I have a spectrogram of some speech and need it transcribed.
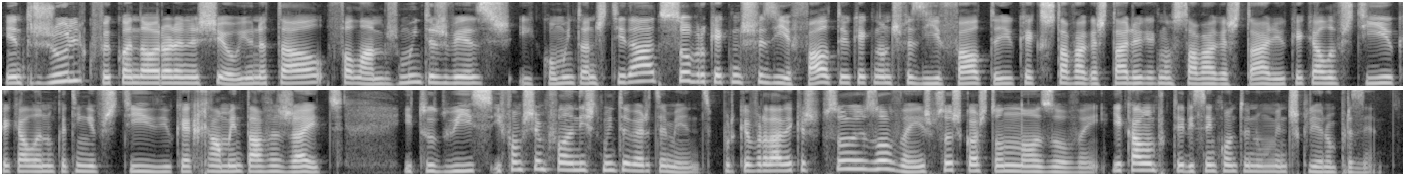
Entre julho, que foi quando a Aurora nasceu, e o Natal, falámos muitas vezes e com muita honestidade sobre o que é que nos fazia falta e o que é que não nos fazia falta, e o que é que se estava a gastar e o que é que não se estava a gastar, e o que é que ela vestia e o que é que ela nunca tinha vestido, e o que é que realmente dava jeito, e tudo isso. E fomos sempre falando isto muito abertamente, porque a verdade é que as pessoas ouvem, as pessoas que gostam de nós ouvem, e acabam por ter isso em conta no momento de escolher um presente.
